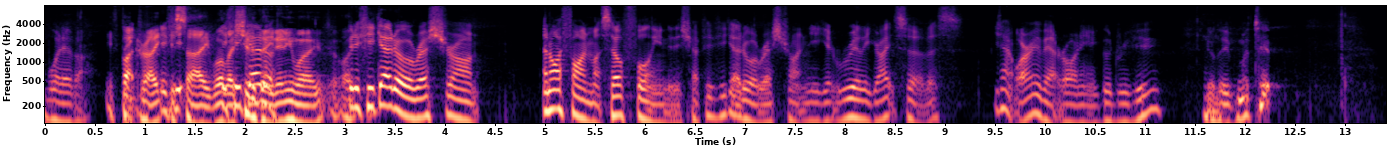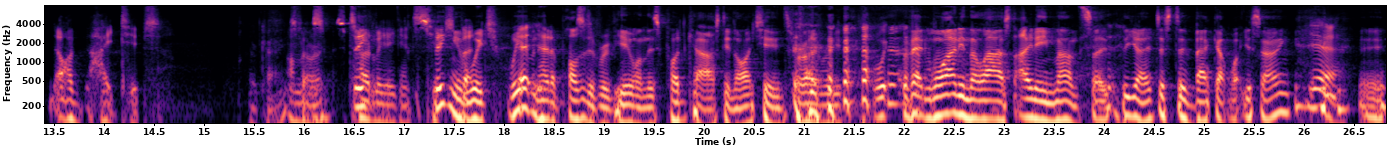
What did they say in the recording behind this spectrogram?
whatever. If they're great, if you, say, well, they should have go been to- anyway. But if you go to a restaurant, and I find myself falling into this trap, if you go to a restaurant and you get really great service, you don't worry about writing a good review. You leave them a tip. I hate tips. Okay, I'm sorry. Speak- totally against Speaking tips. of which, we Uh, haven't had a positive review on this podcast in iTunes for over. a we- We've had one in the last eighteen months. So you know, just to back up what you're saying. Yeah. Yeah.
